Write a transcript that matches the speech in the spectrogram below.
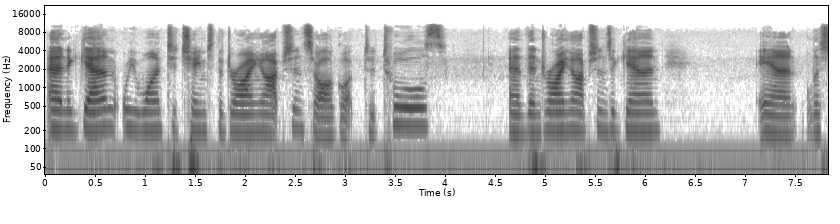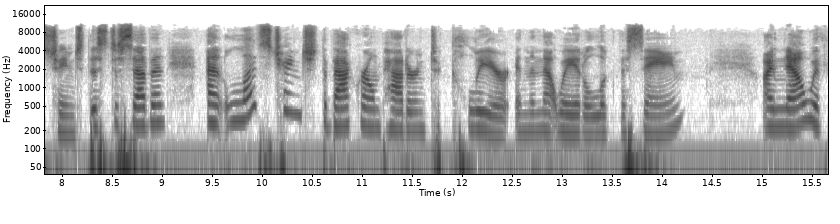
And again, we want to change the drawing option, so I'll go up to Tools, and then Drawing Options again, and let's change this to 7. And let's change the background pattern to clear, and then that way it'll look the same. I'm now with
